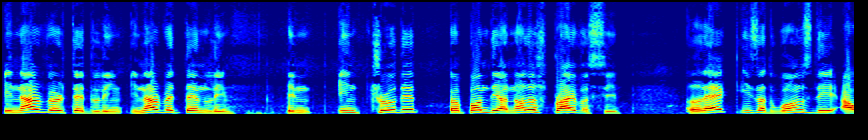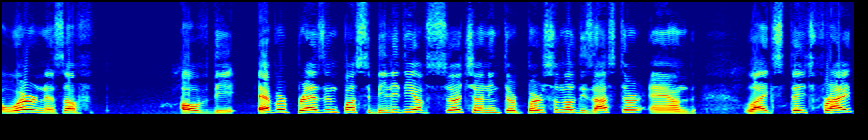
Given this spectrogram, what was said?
inadvertently, inadvertently in, intruded upon the another's privacy. Lek is at once the awareness of, of the ever-present possibility of such an interpersonal disaster and, like stage fright,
